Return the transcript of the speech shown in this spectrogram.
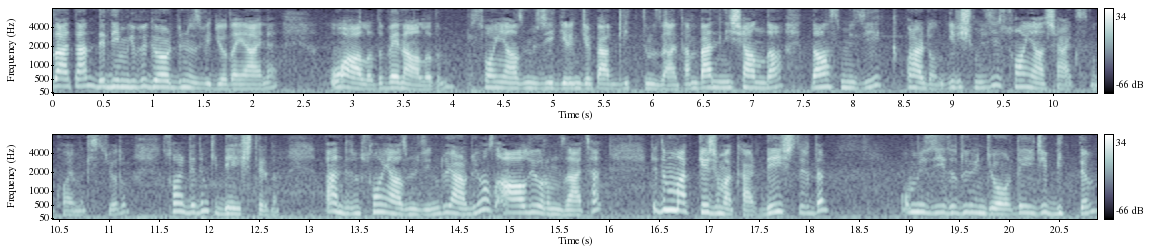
Zaten dediğim gibi gördünüz videoda yani. O ağladı ben ağladım. Son yaz müziği girince ben bittim zaten. Ben nişanda dans müziği pardon giriş müziği son yaz şarkısını koymak istiyordum. Sonra dedim ki değiştirdim. Ben dedim son yaz müziğini duyar duymaz ağlıyorum zaten. Dedim makyajım akar. Değiştirdim. O müziği de duyunca orada iyice bittim.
